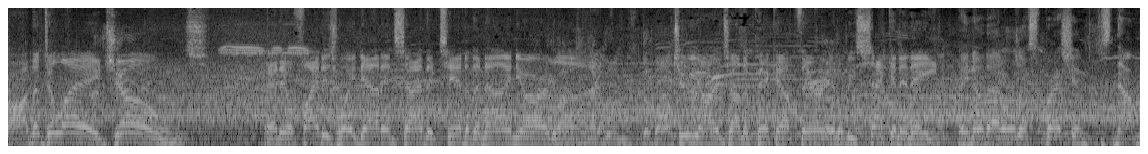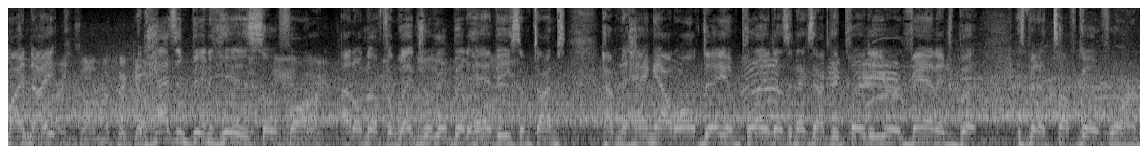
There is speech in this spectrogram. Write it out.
On the delay, Jones. And he'll find his way down inside the 10 to the 9-yard line. Two yards on the pickup there. It'll be second and eight. They know that old expression, it's not my night? It hasn't been his so far. I don't know if the legs are a little bit heavy. Sometimes having to hang out all day and play doesn't exactly play to your advantage, but it's been a tough go for him.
